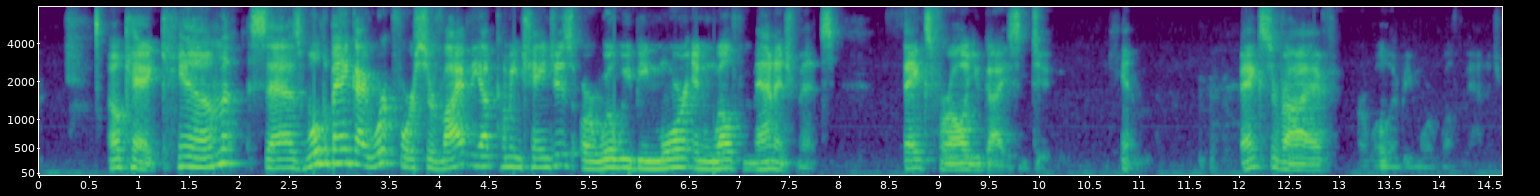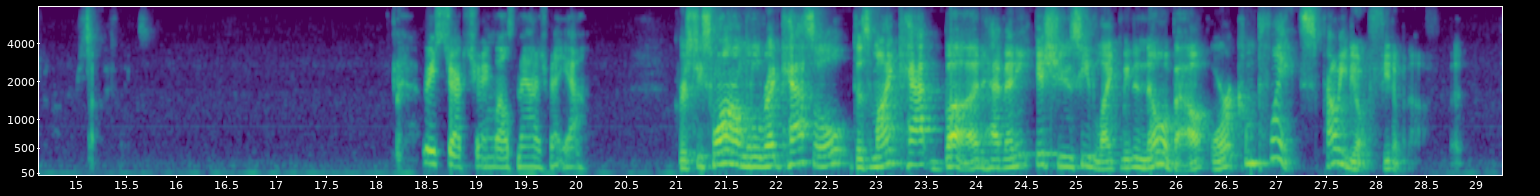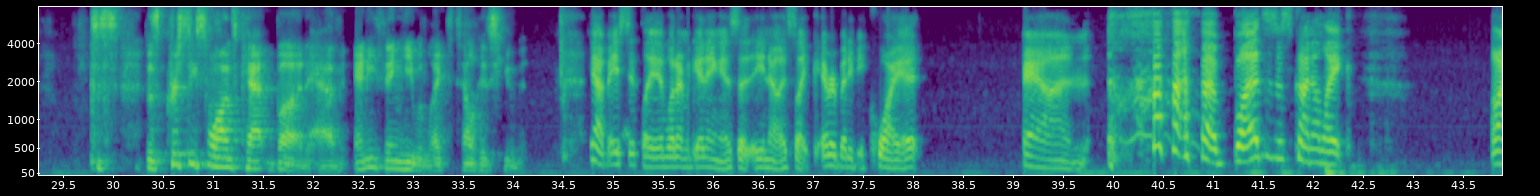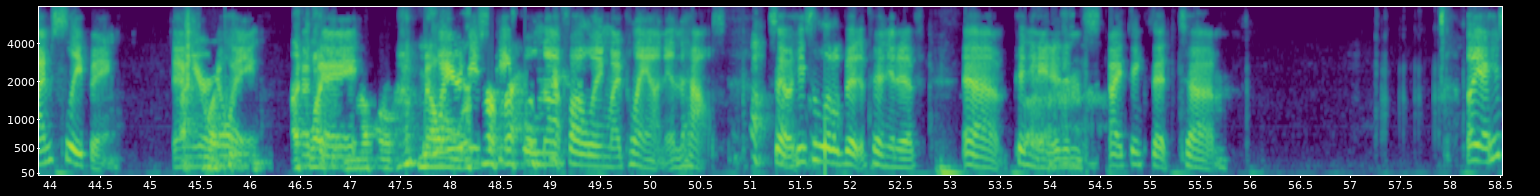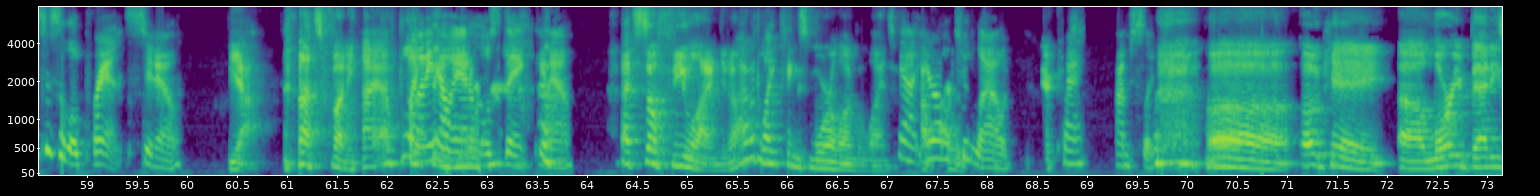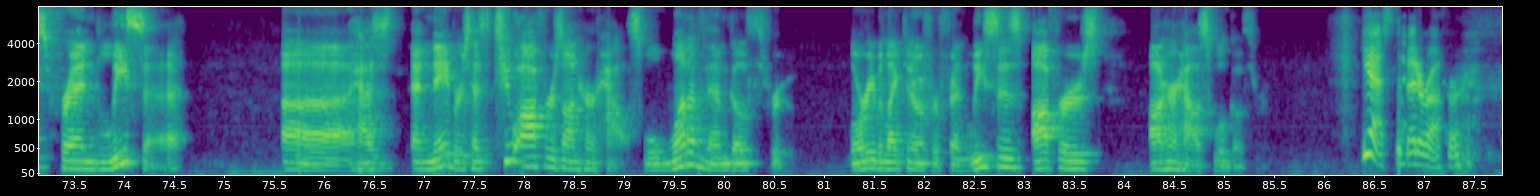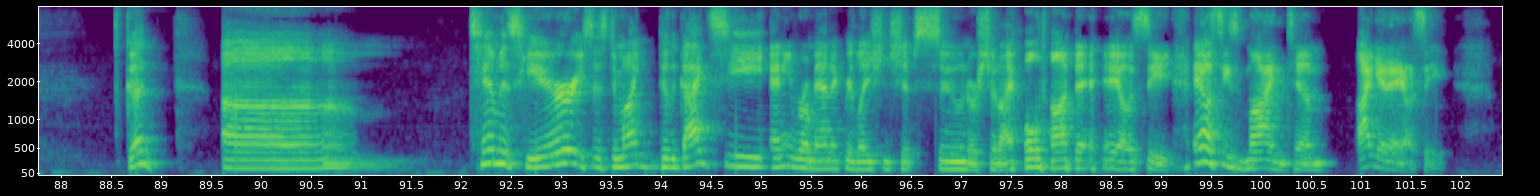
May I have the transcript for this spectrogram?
Okay, Kim says, "Will the bank I work for survive the upcoming changes, or will we be more in wealth management?" Thanks for all you guys do, Kim. banks survive, or will there be more wealth management on their side of things? Restructuring, wealth management. Yeah. Christy Swan, Little Red Castle. Does my cat Bud have any issues he'd like me to know about or complaints? Probably you don't feed him enough. But does, does Christy Swan's cat Bud have anything he would like to tell his human? Yeah. Basically, what I'm getting is that you know, it's like everybody be quiet, and Bud's just kind of like, I'm sleeping, and you're I like it. annoying. I'd like Okay. it mellow. Why are these people not following my plan in the house? So he's a little bit opinionative, uh, opinionated, and I think that. Um, oh yeah, he's just a little prince, you know. Yeah, that's funny. I, I like Funny how more- animals think, you know. That's so feline, you know. I would like things more along the lines of Yeah, you're all too loud. Okay, I'm sleeping. Uh, okay. Uh, Lori Betty's friend Lisa uh, has and neighbors has two offers on her house. Will one of them go through? Lori would like to know if her friend Lisa's offers on her house will go through. Yes, the better offer. Good. Um, Tim is here. He says, "Do my do the guides see any romantic relationships soon, or should I hold on to AOC? AOC's mine, Tim. I get AOC.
